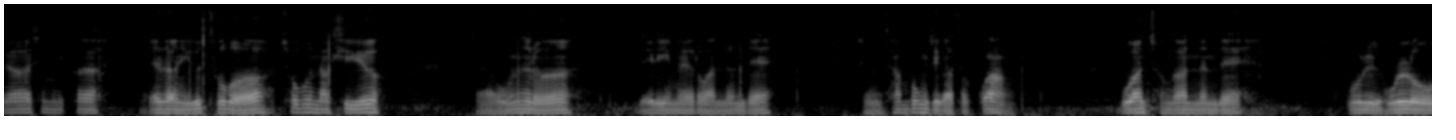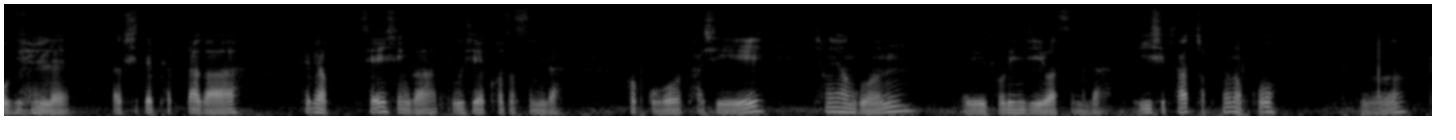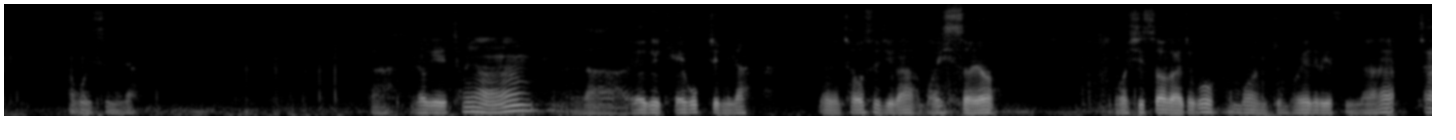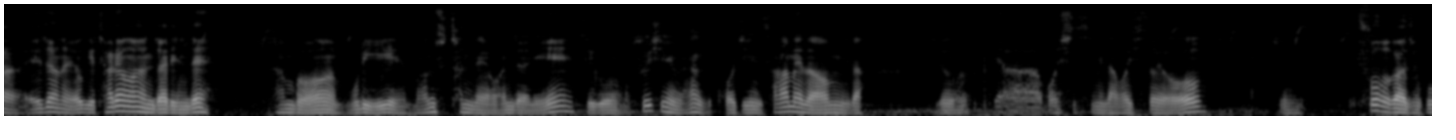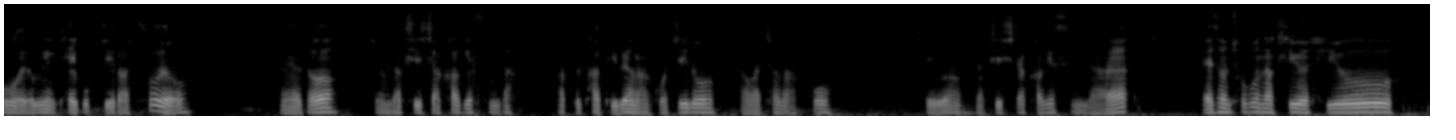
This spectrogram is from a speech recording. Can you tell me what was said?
안녕하십니까. 예산 유튜버 초보 낚시유. 자 오늘은 내리매로 왔는데 지금 삼봉지 가서 꽝 무한천 갔는데 물 올라오길래 낚싯대 폈다가 새벽 3시인가 2시에 걷었습니다. 걷고 다시 청양군 여기 도림지 왔습니다. 24척 펴놓고 지금 하고 있습니다. 자, 여기 청양, 야, 여기 계곡지입니다. 여기 저수지가 멋있어요. 멋있어 가지고 한번 좀 보여드리겠습니다. 자, 예전에 여기 촬영한 자리인데 한번 물이 만수 찼네요. 완전히 지금 수심 한 거진 3에 나옵니다. 야 멋있습니다. 멋있어요. 지금 추워가지고 여기 계곡지라 추워요. 그래서 지금 낚시 시작하겠습니다. 밥도 다 비벼놨고 찌도 다 맞춰놨고 지금 낚시 시작하겠습니다. 애선 초보 낚시였슈.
